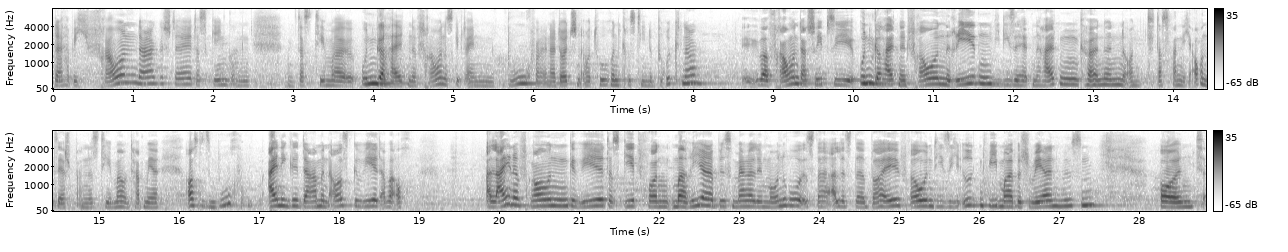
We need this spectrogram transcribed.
Da habe ich Frauen dargestellt. Das ging um das Thema ungehaltene Frauen. Es gibt ein Buch von einer deutschen Autorin, Christine Brückner, über Frauen, da schrieb sie ungehaltenen Frauen reden, wie diese hätten halten können. Und das fand ich auch ein sehr spannendes Thema und habe mir aus diesem Buch einige Damen ausgewählt, aber auch alleine Frauen gewählt. Das geht von Maria bis Marilyn Monroe ist da alles dabei. Frauen, die sich irgendwie mal beschweren müssen. Und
